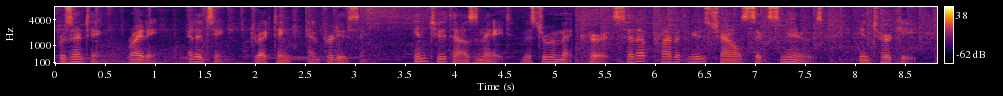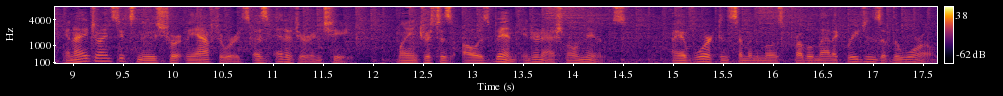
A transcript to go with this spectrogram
presenting, writing, editing, directing, and producing. In 2008, Mr. Mehmet Kurt set up private news channel 6 News in Turkey, and I joined 6 News shortly afterwards as editor-in-chief. My interest has always been international news. I have worked in some of the most problematic regions of the world,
